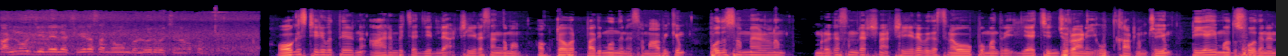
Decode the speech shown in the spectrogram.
കണ്ണൂർ ജില്ലയിലെ ക്ഷീരസംഗമം വെള്ളൂർ വെച്ച് നടത്തുന്നത്. ഓഗസ്റ്റ് ഇരുപത്തിയേഴിന് ആരംഭിച്ച ജില്ലാ ക്ഷീരസംഗമം ഒക്ടോബർ പതിമൂന്നിന് സമാപിക്കും. പൊതുസമ്മേളനം മൃഗസംരക്ഷണ ക്ഷീരവികസന വകുപ്പ് മന്ത്രി ജെ ചിഞ്ചുറാണി ഉദ്ഘാടനം ചെയ്യും. T I Madhusoodanan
